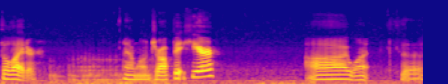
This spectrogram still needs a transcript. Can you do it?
the lighter. And I'm going to drop it here. I want the...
